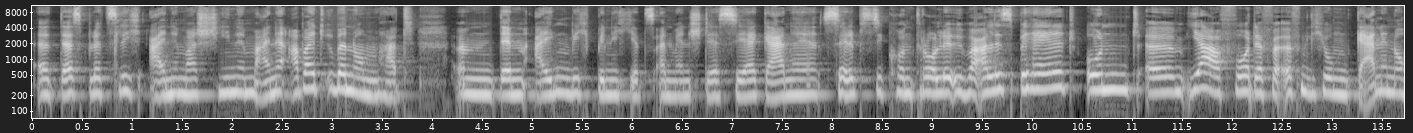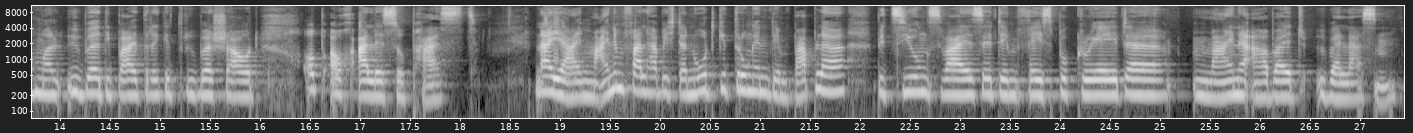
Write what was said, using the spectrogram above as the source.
äh, dass plötzlich eine Maschine meine Arbeit übernommen hat. Ähm, denn eigentlich bin ich jetzt ein Mensch, der sehr gerne selbst die Kontrolle über alles behält und ähm, ja, vor der Veröffentlichung gerne nochmal über die Beiträge drüber schaut, ob auch alles so passt. Naja, in meinem Fall habe ich da notgedrungen dem Babbler beziehungsweise dem Facebook Creator meine Arbeit überlassen.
